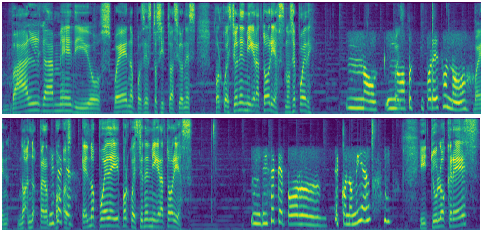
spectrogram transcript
Válgame Dios. Bueno, pues estas situaciones por cuestiones migratorias no se puede. No, no, pues por eso no. Bueno, no, no, pero por- que- él no puede ir por cuestiones migratorias. Mm, Dice que por economía. ¿Y tú lo crees?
